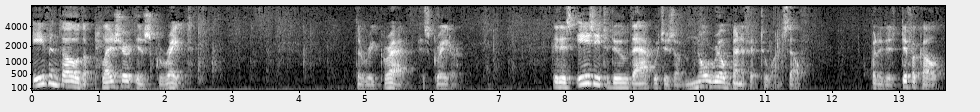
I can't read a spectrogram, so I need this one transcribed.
even though the pleasure is great, the regret is greater. It is easy to do that which is of no real benefit to oneself, but it is difficult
